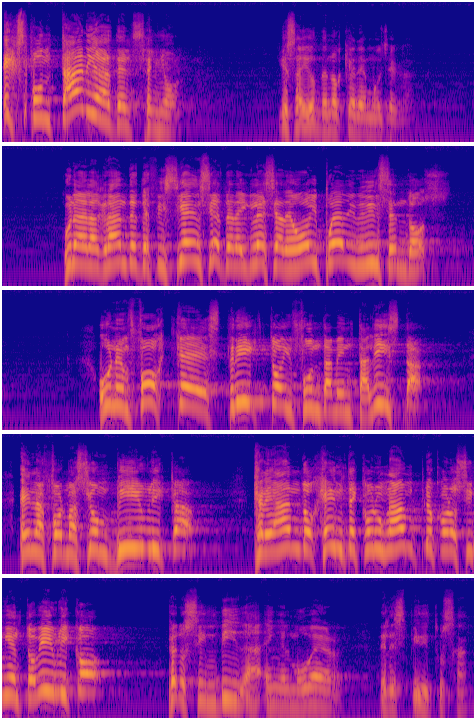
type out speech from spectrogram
espontáneas del Señor. Y es ahí donde no queremos llegar. Una de las grandes deficiencias de la iglesia de hoy puede dividirse en dos. Un enfoque estricto y fundamentalista en la formación bíblica, creando gente con un amplio conocimiento bíblico, pero sin vida en el mover del Espíritu Santo.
